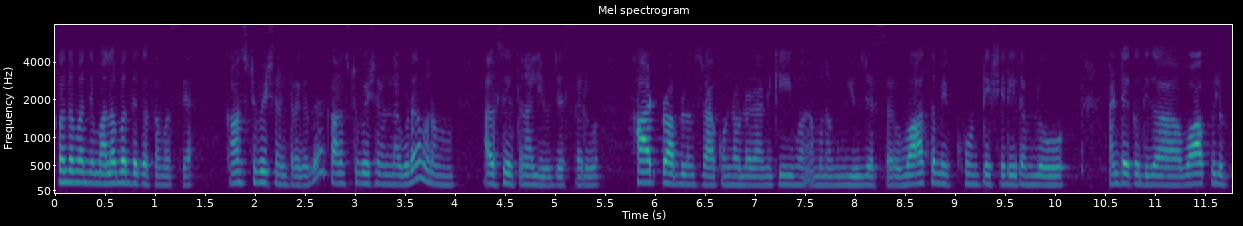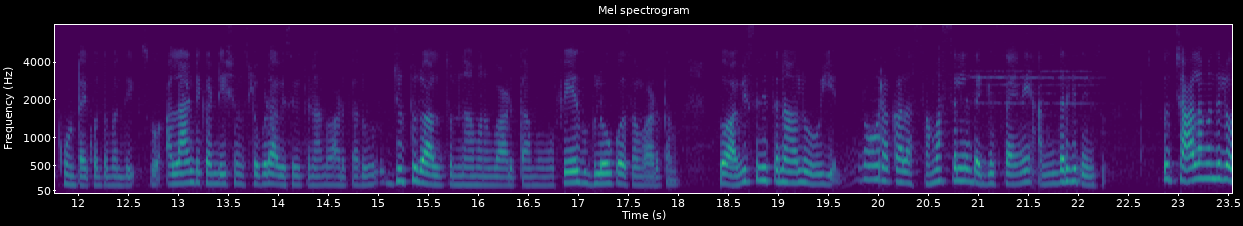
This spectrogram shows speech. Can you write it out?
కొంతమంది మలబద్ధక సమస్య. కాన్స్టిపేషన్ అంటారు కదా కాన్స్టిపేషన్ ఉన్నా కూడా మనం అవిసె విత్తనాలు యూజ్ చేస్తారు. హార్ట్ ప్రాబ్లమ్స్ రాకుండా ఉండడానికి మనం యూజ్ చేస్తారు. వాతం ఎక్కువ ఉంటే శరీరంలో అంటే కొద్దిగా వాపులు ఎక్కువ ఉంటాయి కొంతమంది. సో అలాంటి కండిషన్స్లో కూడా అవిసె విత్తనాలు వాడతారు. జుట్టు రాలుతున్నా మనం వాడతాము. ఫేస్ గ్లో కోసం వాడతాం సో అవిసె విత్తనాలు ఎన్నో రకాల సమస్యల్ని తగ్గిస్తాయని అందరికీ తెలుసు. సో చాలా మందిలో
